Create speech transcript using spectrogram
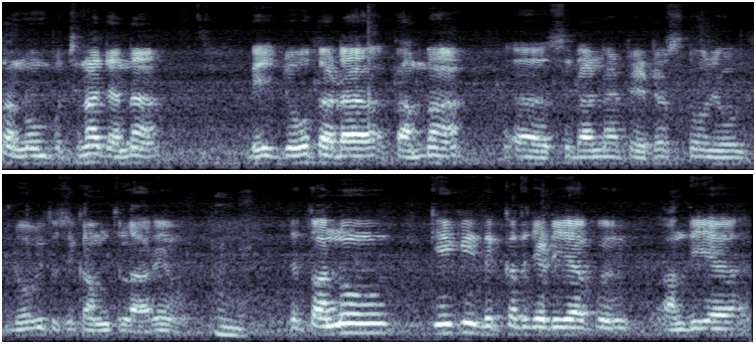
ਤੁਹਾਨੂੰ ਪੁੱਛਣਾ ਚਾਹਨਾ ਵੀ ਜੋ ਤੁਹਾਡਾ ਕੰਮ ਆ ਸਡਾਨਾ ਸਿਡਾਨਾ ਟ੍ਰੇਡਰਸ ਤੋਂ ਜੋ ਜੋ ਵੀ ਤੁਸੀਂ ਕੰਮ ਚਲਾ ਰਹੇ ਹੋ। ਤੇ ਤੁਹਾਨੂੰ ਕੀ ਕੀ ਦਿੱਕਤ ਜਿਹੜੀ ਆ ਕੋਈ ਆਂਦੀ ਆ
